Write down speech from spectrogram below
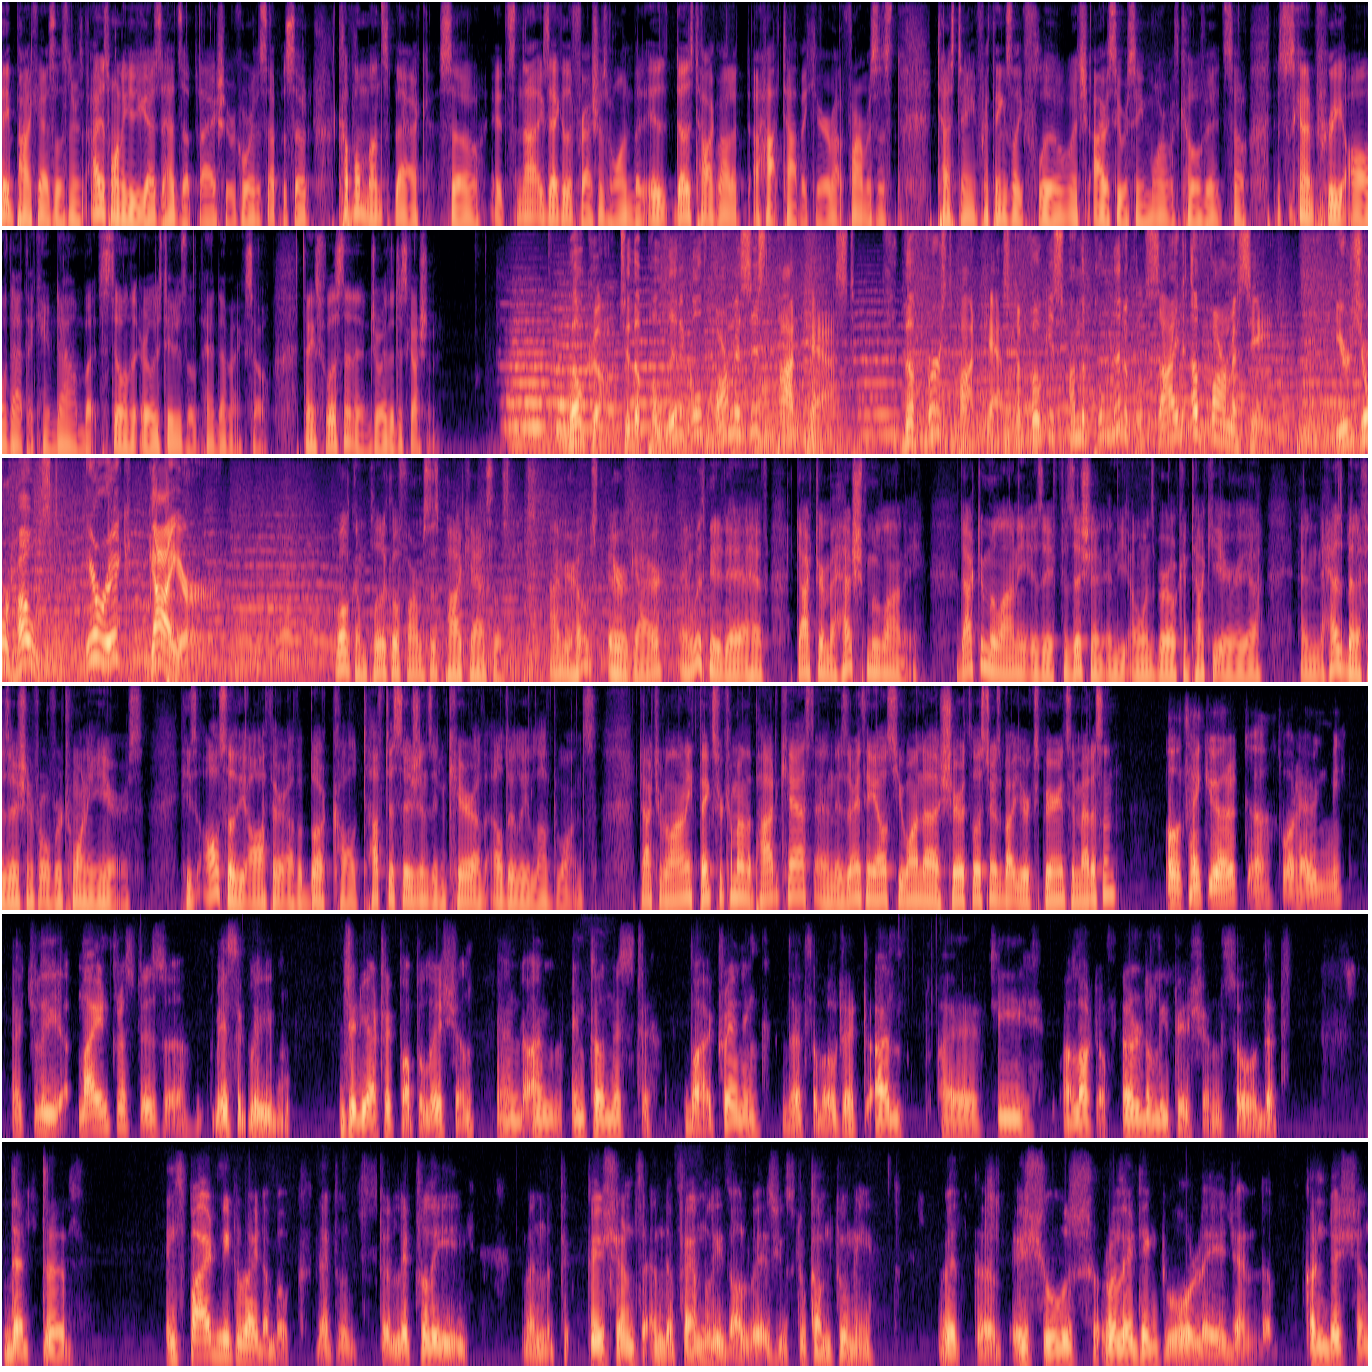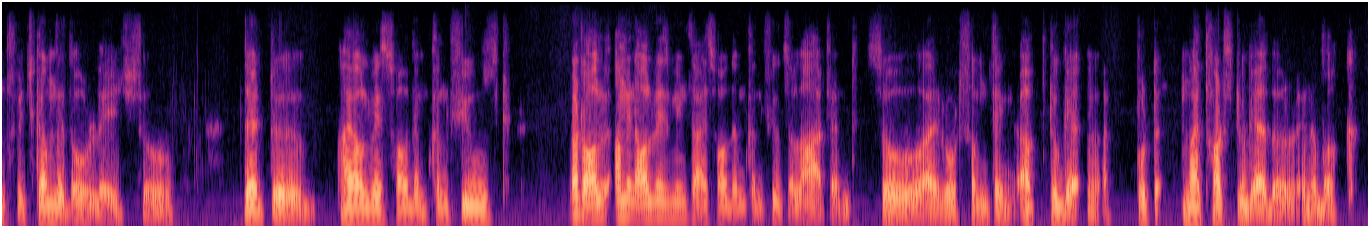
Hey, podcast listeners, I just want to give you guys a heads up that I actually recorded this episode a couple months back, so it's not exactly the freshest one, but it does talk about a, a, hot topic here about pharmacist testing for things like flu, which obviously we're seeing more with COVID. So this was kind of pre all of that that came down, but still in the early stages of the pandemic. So thanks for listening and enjoy the discussion. Welcome to the Political Pharmacist Podcast, the first podcast to focus on the political side of pharmacy. Here's your host, Eric Geyer. Welcome, Political Pharmacist Podcast listeners. I'm your host, Eric Geyer, and with me today I have Dr. Mahesh Mulani. Dr. Mulani is a physician in the Owensboro, Kentucky area and has been a physician for over 20 years. He's also the author of a book called Tough Decisions in Care of Elderly Loved Ones. Dr. Mulani, thanks for coming on the podcast. And is there anything else you want to share with listeners about your experience in medicine? Oh, thank you, Eric, uh, for having me. Actually, my interest is uh, basically geriatric population, and I'm internist by training. That's about it. I I see a lot of elderly patients, so that that uh, inspired me to write a book. That was literally when the p- patients and the families always used to come to me with uh, issues relating to old age and the conditions which come with old age. So that uh, I always saw them confused not all i mean always means i saw them confused a lot and so i wrote something up to get put my thoughts together in a book.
